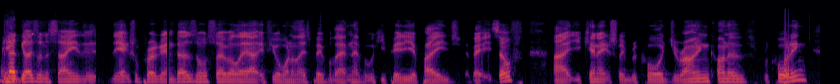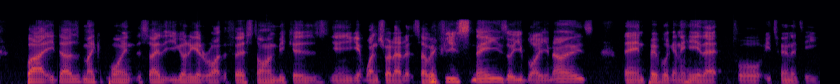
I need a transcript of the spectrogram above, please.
And That- he goes on to say that the actual program does also allow, if you're one of those people that happen to have a Wikipedia page about yourself, uh, you can actually record your own kind of recording but it does make a point to say that you got to get it right the first time because you know you get one shot at it. So if you sneeze or you blow your nose, then people are going to hear that for eternity.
